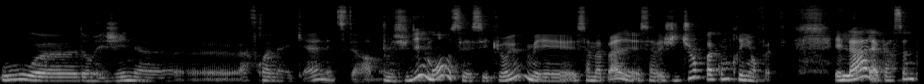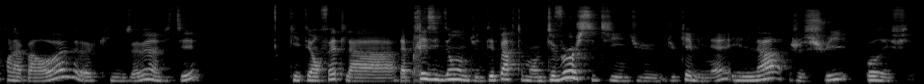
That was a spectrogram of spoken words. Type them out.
ou d'origine euh, afro-américaine, etc. Je me suis dit, moi, c'est curieux, mais ça m'a pas, j'ai toujours pas compris en fait. Et là, la personne prend la parole euh, qui nous avait invité, qui était en fait la, présidente du département diversity du, cabinet. Et là, je suis horrifiée.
